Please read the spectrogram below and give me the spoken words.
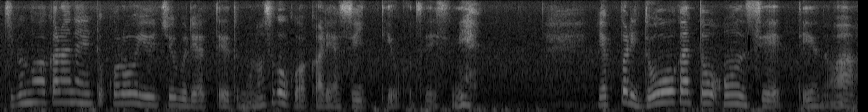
自分がわからないところを YouTube でやってるとものすごく分かりやすいっていうことですね。やっぱり動画と音声っていうのは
